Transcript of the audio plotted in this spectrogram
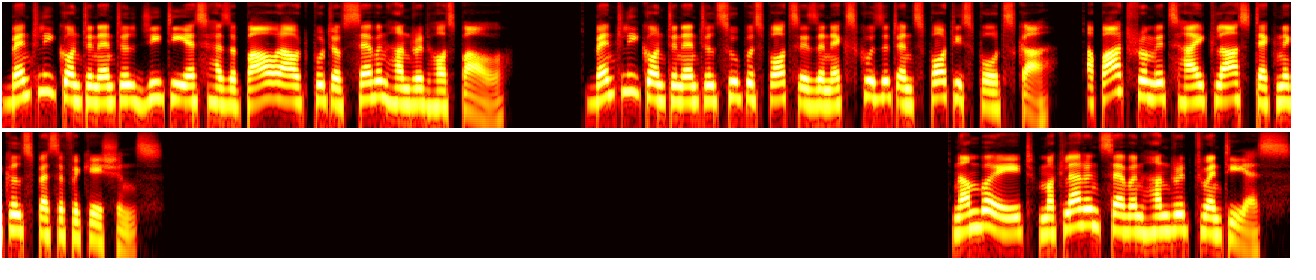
Bentley Continental GTS has a power output of 700 horsepower. Bentley Continental Supersports is an exquisite and sporty sports car. Apart from its high class technical specifications, Number 8 McLaren 720S.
